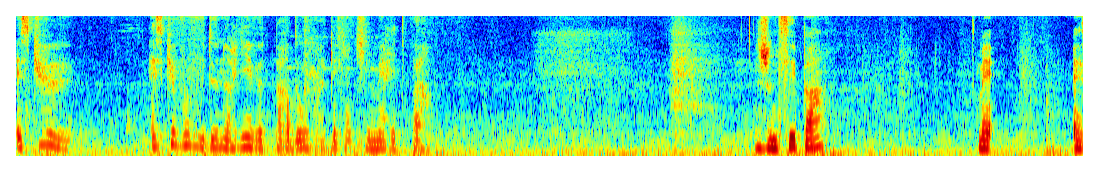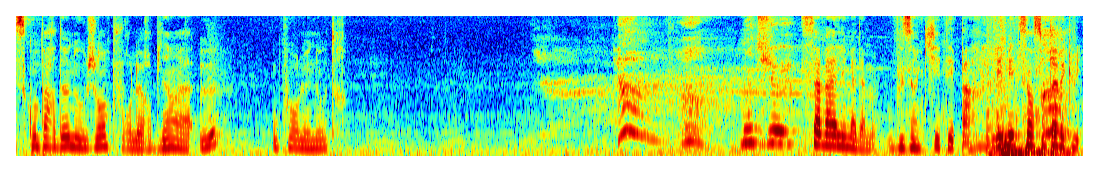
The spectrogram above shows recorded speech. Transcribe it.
Est-ce que. Est-ce que vous, vous donneriez votre pardon à quelqu'un qui ne le mérite pas? Je ne sais pas. Mais est-ce qu'on pardonne aux gens pour leur bien à eux ou pour le nôtre? Mon Dieu Ça va aller, madame. Vous inquiétez pas. Les médecins sont avec lui.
